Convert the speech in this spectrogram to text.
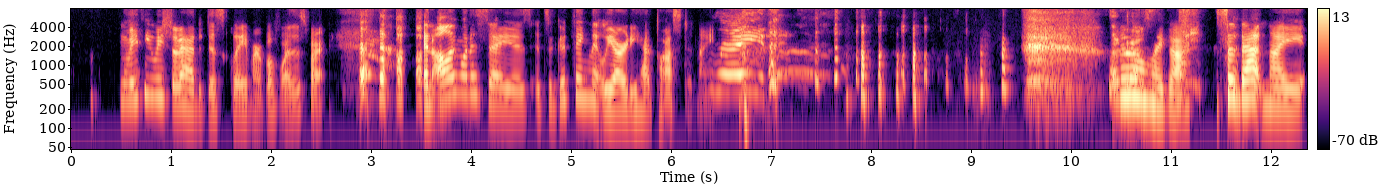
Maybe we should have had a disclaimer before this part. And all I want to say is it's a good thing that we already had pasta night. Right. so Oh my gosh. So that night,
